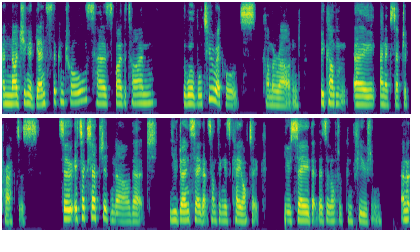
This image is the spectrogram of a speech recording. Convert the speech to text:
and nudging against the controls has, by the time the World War II records come around, become a an accepted practice. So it's accepted now that you don't say that something is chaotic. You say that there's a lot of confusion. And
